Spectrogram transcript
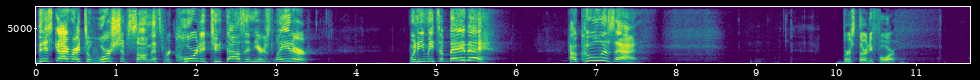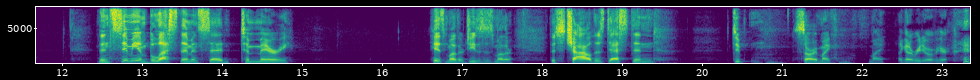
This guy writes a worship song that's recorded 2,000 years later when he meets a baby. How cool is that? Verse 34. Then Simeon blessed them and said to Mary, his mother, Jesus' mother, this child is destined to, sorry, my, my, I gotta read it over here.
